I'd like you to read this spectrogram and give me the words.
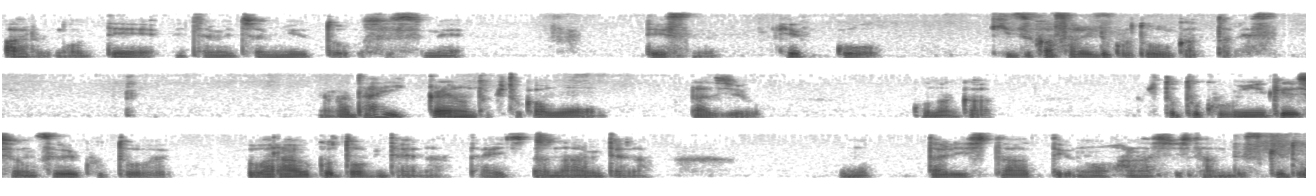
あるので、めちゃめちゃミュートおすすめですね。結構気づかされること多かったです。なんか第1回の時とかも、ラジオ、こうなんか、人とコミュニケーションすることを、笑うことみたいな、大事だな、みたいな、思ったりしたっていうのをお話ししたんですけど、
